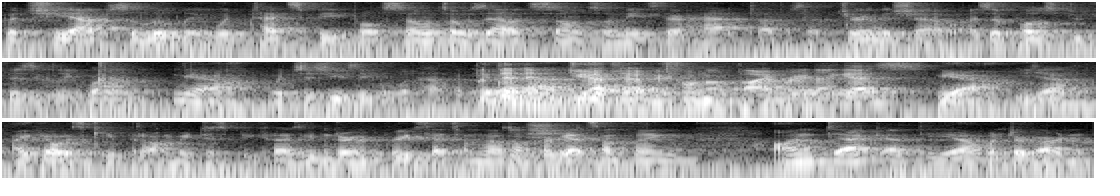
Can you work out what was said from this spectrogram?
But she absolutely would text people, so and so's out, so and so needs their hat, type of stuff during the show, as opposed to physically run, Yeah. which is usually what would happen. But in then the it- do you have to have your phone on vibrate? I guess. Yeah. Yeah. I can always keep it on me just because even during preset, sometimes I'll forget should. something on deck at the uh, Winter Garden,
